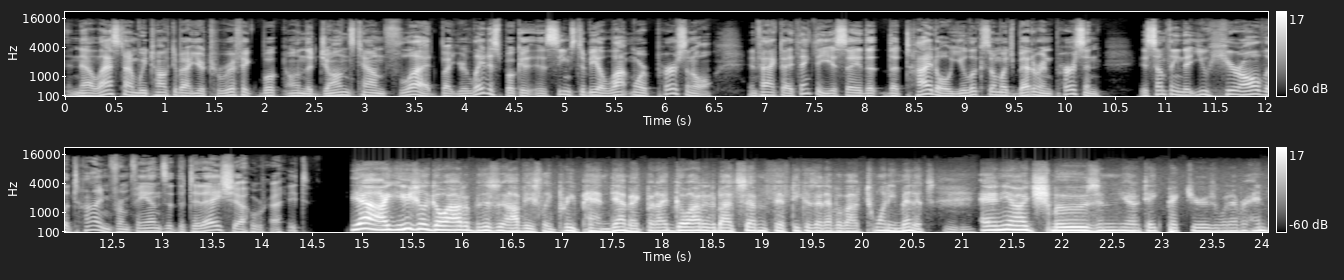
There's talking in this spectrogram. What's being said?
Now, last time we talked about your terrific book on the Johnstown flood, but your latest book seems to be a lot more personal. In fact, I think that you say that the title, You Look So Much Better in Person, is something that you hear all the time from fans at the Today Show, right? Yeah, I usually go out. Of this is obviously pre-pandemic, but I'd go out at about seven fifty because I'd have about twenty minutes, mm -hmm. and you know I'd schmooze and you know take pictures or whatever. And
